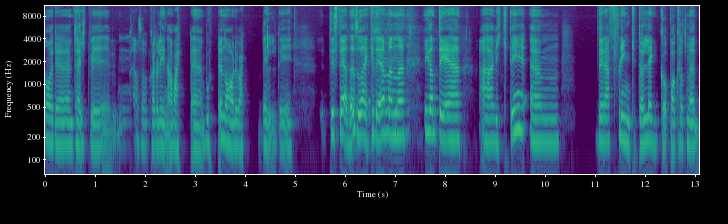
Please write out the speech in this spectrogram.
når eh, eventuelt vi Altså, Karoline har vært eh, borte, nå har du vært veldig til stede, så det er ikke det, men eh, ikke sant, det er viktig. Um, dere er flinke til å legge opp, akkurat som jeg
